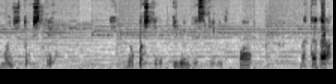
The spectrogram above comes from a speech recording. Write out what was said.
文字として残しているんですけれども、まあ、ただ、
